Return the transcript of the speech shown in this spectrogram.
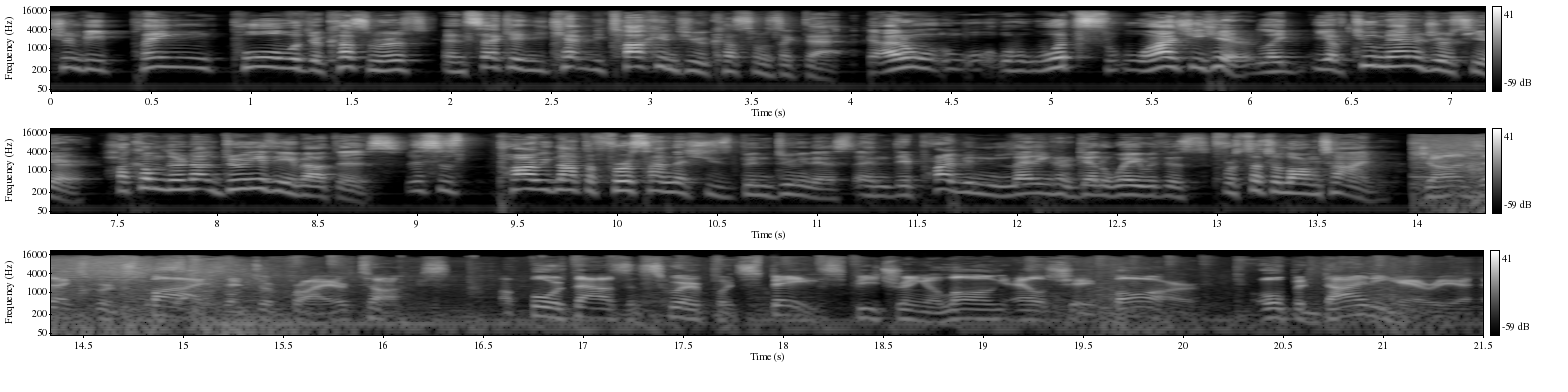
you shouldn't be playing pool with your customers, and second, you can't be talking to your customers like that. I don't. What's why is she here? Like you have two managers here. How come they're not doing anything about this? This is probably not the first time that she's been doing this, and they've probably been letting her get away with this for such a long time. Jon's expert spies enter Friar Tuck's, a 4,000 square foot space featuring a long L shaped bar, open dining area,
